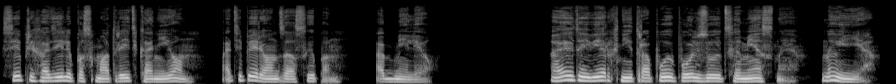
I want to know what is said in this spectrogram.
Все приходили посмотреть каньон, а теперь он засыпан, обмелел. А этой верхней тропой пользуются местные, ну и я.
